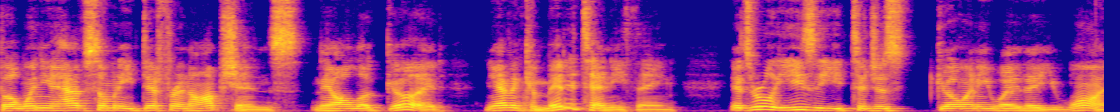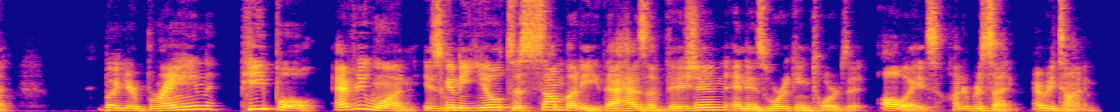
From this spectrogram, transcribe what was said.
But when you have so many different options and they all look good, and you haven't committed to anything, it's really easy to just go any way that you want. But your brain, people, everyone is going to yield to somebody that has a vision and is working towards it. Always, 100%, every time.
